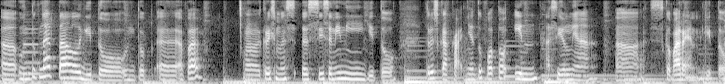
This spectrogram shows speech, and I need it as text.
uh, untuk Natal gitu untuk uh, apa uh, Christmas season ini gitu. Terus kakaknya tuh fotoin hasilnya uh, kemarin gitu.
